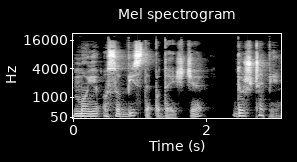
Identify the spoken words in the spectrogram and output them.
moje osobiste podejście do szczepień.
